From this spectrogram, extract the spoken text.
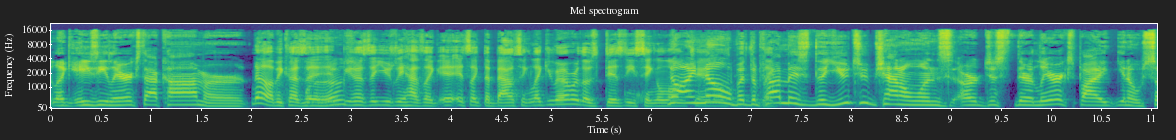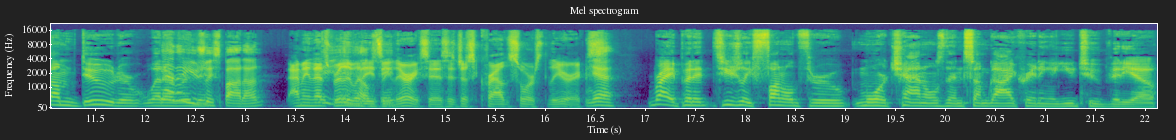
like azlyrics.com or No, because it, because it usually has like it- it's like the bouncing. Like you remember those Disney sing along? No, I know, but the problem is the YouTube channel ones are just their lyrics by, you know, some dude or yeah, whatever. they're that- usually spot on. I mean, that's It- really it what helps AZ me. Lyrics is. It's just crowdsourced lyrics. Yeah, Right, but it's usually funneled through more channels than some guy creating a YouTube video.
